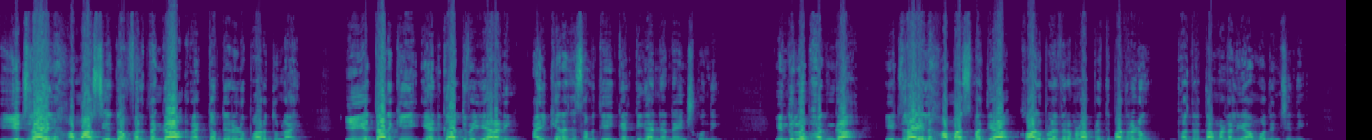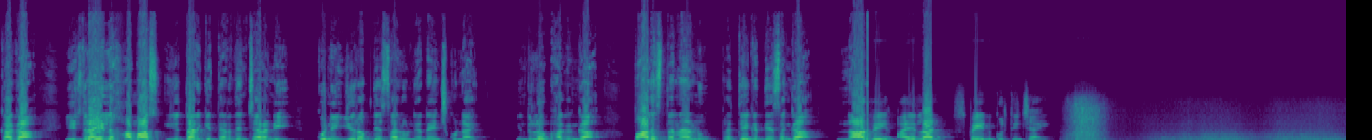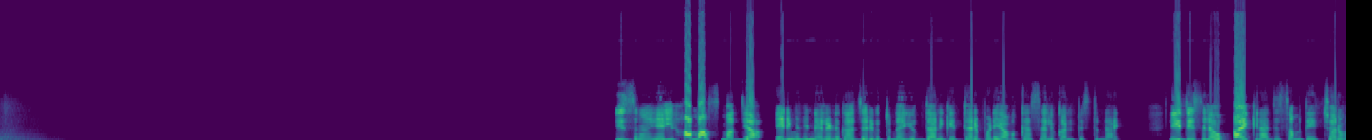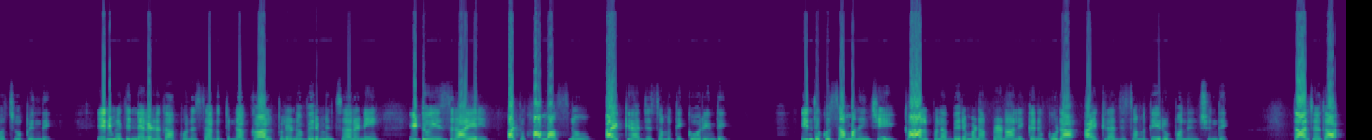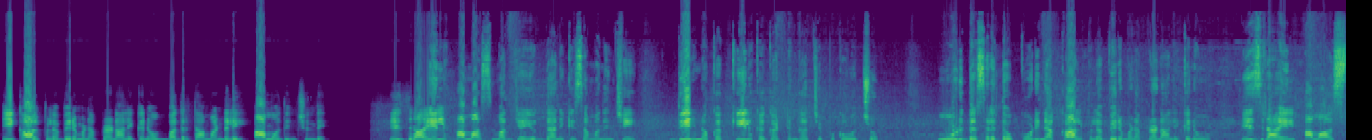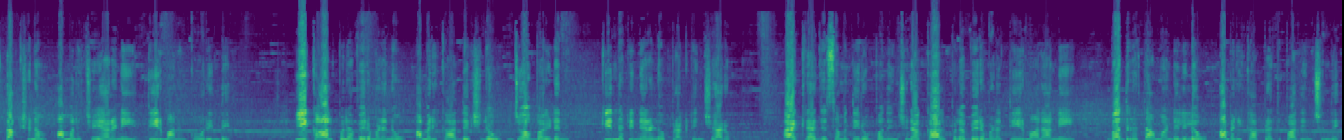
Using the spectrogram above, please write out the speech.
Israel Hamas యుద్ధం ఫలితంగా రక్తపు పారుతున్నాయి. ఈ యుద్ధానికి ఎన్కార్డు వేయాలని ఐక్యరాజ్యసమితి గట్టిగా నిర్ణయించుకుంది. ఇందులో భాగంగా ఇజ్రాయెల్ హమాస్ మధ్య కాల్పుల విరమణ ప్రతిపాదనను భద్రతా మండలి ఆమోదించింది. కాగా ఇజ్రాయెల్ హమాస్ యుద్ధానికి తెరదించాలని కొన్ని యూరోప్ దేశాలు నిర్ణయించుకున్నాయి. ఇందులో భాగంగా పాలస్తీనాను ప్రత్యేక దేశంగా నార్వే ఐర్లాండ్ స్పెయిన్ గుర్తించాయి. ఇజ్రాయెల్ హమాస్ మధ్య ఎనిమిది నెలలుగా జరుగుతున్న యుద్ధానికి తెరపడే అవకాశాలు కనిపిస్తున్నాయి. ఈ దిశలో ఐక్యరాజ్య సమితి చొరవ చూపింది. ఎనిమిది నెలలుగా కొనసాగుతున్న కాల్పులను విరమించాలని ఇటు ఇజ్రాయెల్ అటు హమాస్ను ఐక్యరాజ్య సమితి కోరింది. ఇందుకు సంబంధించి కాల్పుల విరమణ ప్రణాళికను కూడా ఐక్యరాజ్య సమితి రూపొందించింది. తాజాగా ఈ కాల్పుల విరమణ ప్రణాళికను భద్రతా మండలి ఆమోదించింది. ఇజ్రాయెల్ హమాస్ మధ్య యుద్ధానికి సంబంధించి దీనినొక కీలక ఘట్టంగా చెప్పుకోవచ్చు. మూడు దశలతో కూడిన కాల్పుల విరమణ ప్రణాళికను ఇజ్రాయిల్ హమాస్ తక్షణం అమలు చేయాలని తీర్మానం కోరింది. ఈ కాల్పుల విరమణను అమెరికా అధ్యక్షుడు జో బైడెన్ కిందటి నెలలో ప్రకటించారు. ఐక్యరాజ్య సమితి రూపొందించిన కాల్పుల విరమణ తీర్మానాన్ని భద్రతా మండలిలో అమెరికా ప్రతిపాదించింది.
